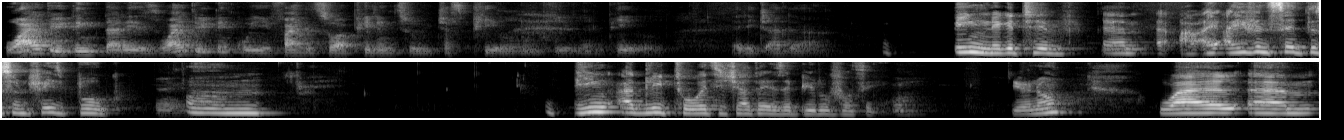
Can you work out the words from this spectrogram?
Why do you think that is? Why do you think we find it so appealing to just peel and peel and peel at each other? being negative um I, I even said this on facebook um being ugly towards each other is a beautiful thing you know? While um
